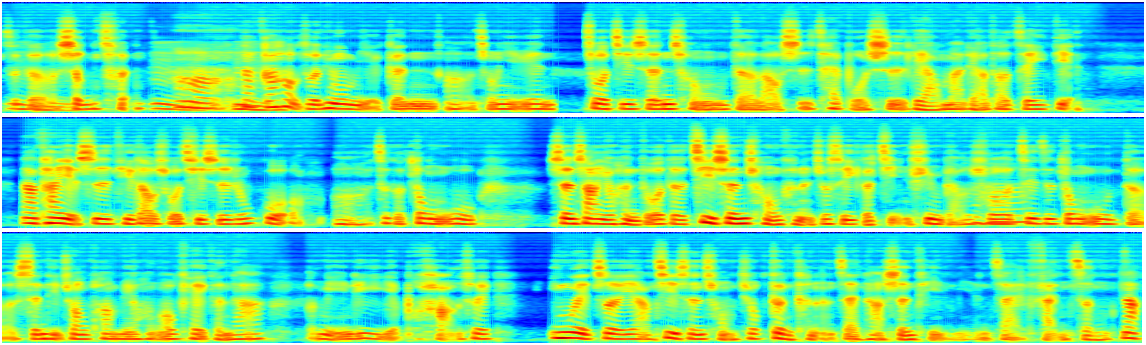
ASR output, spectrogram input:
这个生存？嗯，那刚好昨天我们也跟呃中研院做寄生虫的老师蔡博士聊嘛，聊到这一点，那他也是提到说，其实如果呃这个动物。身上有很多的寄生虫，可能就是一个警讯，表示说这只动物的身体状况没有很 OK，可能它免疫力也不好，所以因为这样，寄生虫就更可能在它身体里面在繁增。那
